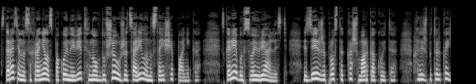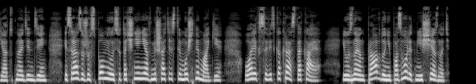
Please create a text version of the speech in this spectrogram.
Старательно сохраняла спокойный вид, но в душе уже царила настоящая паника. Скорее бы в свою реальность. Здесь же просто кошмар какой-то. Лишь бы только я тут на один день. И сразу же вспомнилось уточнение о вмешательстве мощной магии. У Алекса ведь как раз такая. И узнай он правду, не позволит мне исчезнуть.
